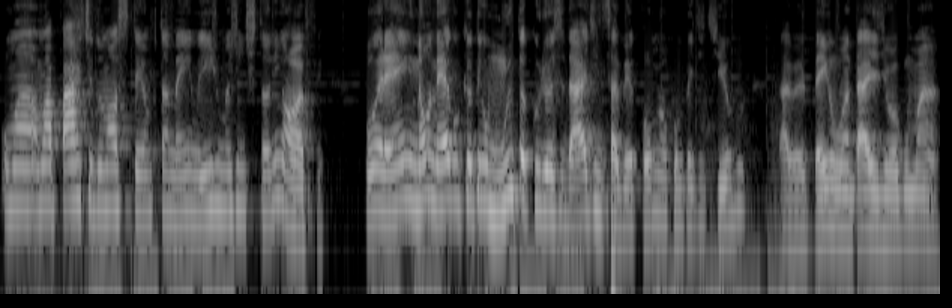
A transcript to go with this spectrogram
uma, uma parte do nosso tempo também, mesmo a gente estando em off. Porém, não nego que eu tenho muita curiosidade em saber como é o competitivo sabe? Eu tenho vontade de alguma,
